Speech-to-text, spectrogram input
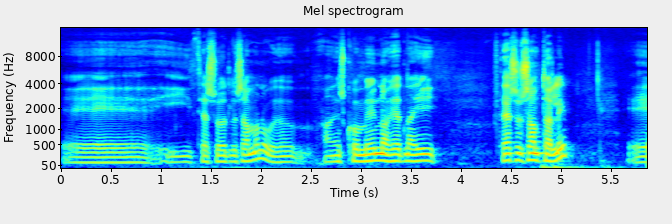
e, í þessu öllu saman og við höfum aðeins komið inn á hérna í þessu samtali e,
